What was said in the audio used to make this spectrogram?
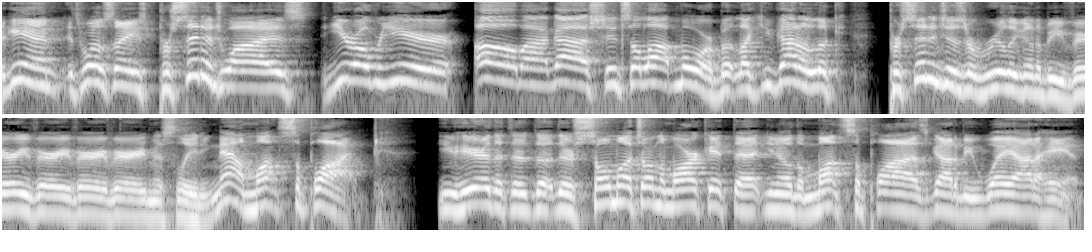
again, it's one of those things percentage wise, year over year, oh my gosh, it's a lot more. But like you got to look percentages are really going to be very, very, very, very misleading. Now, month supply. You hear that there, there's so much on the market that, you know, the month supply has got to be way out of hand.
